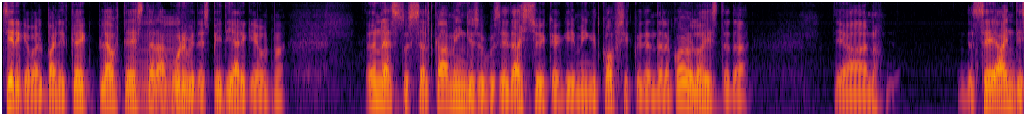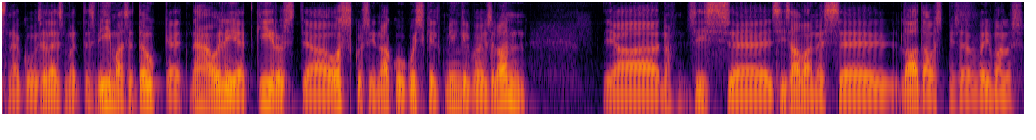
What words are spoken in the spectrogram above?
sirge peal panid kõik pljauhti eest ära mm. -hmm. kurvides pidi järgi jõudma. õnnestus sealt ka mingisuguseid asju ikkagi, mingeid kopsikuid endale koju lohistada ja noh, see andis nagu selles mõttes viimase tõuke, et näha oli, et kiirust ja oskusi nagu kuskilt mingil põhjusel on ja noh, siis, siis avanes see Lada ostmise võimalus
